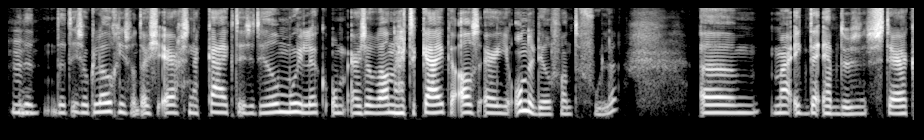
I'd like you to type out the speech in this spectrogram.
Mhm. Dat, dat is ook logisch, want als je ergens naar kijkt, is het heel moeilijk om er zowel naar te kijken als er je onderdeel van te voelen. Um, maar ik de- heb dus sterk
